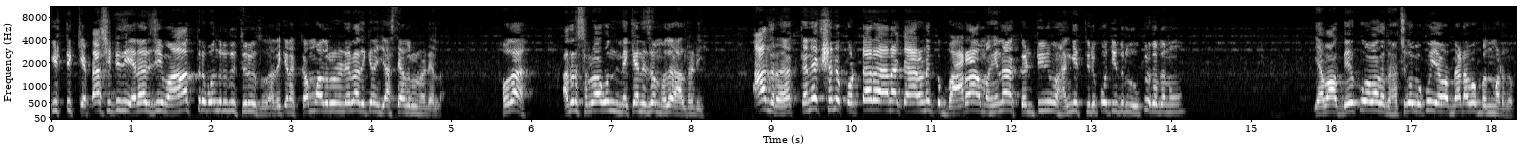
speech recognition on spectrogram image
ಇಷ್ಟು ಕೆಪಾಸಿಟಿದ ಎನರ್ಜಿ ಮಾತ್ರ ಬಂದ್ರೆ ಇದು ತಿರುಗುತ್ತದೆ. ಅದಕ್ಕಿಂತ ಕಮ್ಮಿ ಆದರೂ ನಡೆಯಲ್ಲ ಅದಕ್ಕಿಂತ ಜಾಸ್ತಿ ಆದರೂ ನಡೆಯಲ್ಲ. ಹೌದಾ? ಅದರ ಸಲುವಾಗಿ ಒಂದು ಮೆಕ್ಯಾನಿಸಮ್ ಅದ ಆಲ್ರೆಡಿ ಆದ್ರೆ ಕನೆಕ್ಷನ್ ಕೊಟ್ಟಾರ ಅನ್ನೋ ಕಾರಣಕ್ಕೆ ಬಾರ ಮಹಿನಾ ಕಂಟಿನ್ಯೂ ಹಾಗೆ ತಿರ್ಕೋತಿದ್ರದ್ದು ಉಪಯೋಗ ಅದನು ಯಾವಾಗ ಬೇಕು ಅವಾಗ ಅದು ಹಚ್ಕೋಬೇಕು, ಯಾವಾಗ ಬೇಡ ಅವಾಗ ಬಂದ್ ಮಾಡಬೇಕು.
